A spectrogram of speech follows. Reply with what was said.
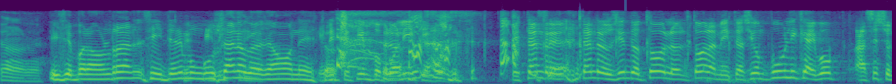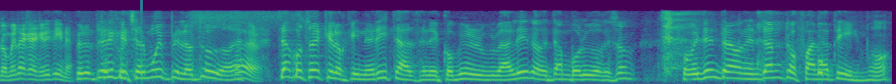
Yo no sé. Dice, para honrar, sí, tenemos un gusano que lo llamamos Néstor. En este tiempo político. Están, re- están reduciendo todo lo- toda la administración pública y vos haces un homenaje a Cristina. Pero tenés que ser muy pelotudo, ¿eh? Ya vos sabés que los kirchneristas se les comió el valero de tan boludos que son. Porque ya entraron en tanto fanatismo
